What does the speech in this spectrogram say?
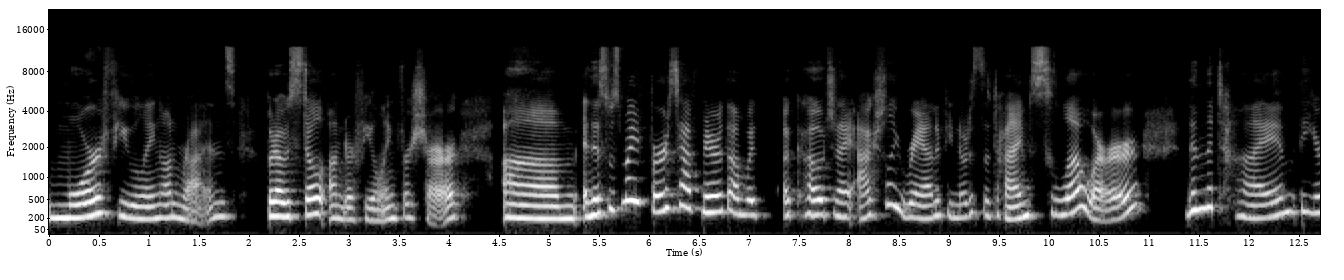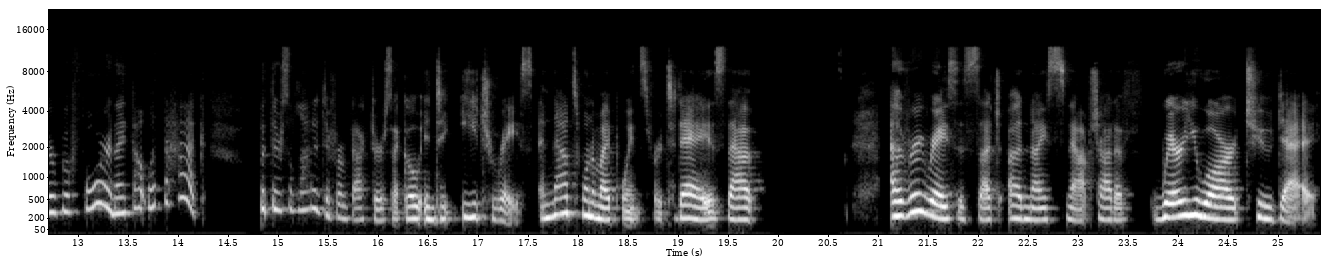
more fueling on runs, but I was still under fueling for sure. Um, and this was my first half marathon with a coach, and I actually ran, if you notice the time, slower than the time the year before. And I thought, what the heck? But there's a lot of different factors that go into each race. And that's one of my points for today is that Every race is such a nice snapshot of where you are today.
